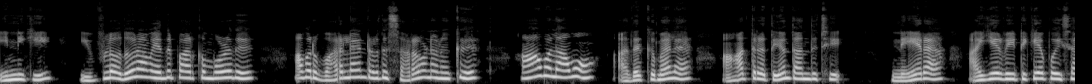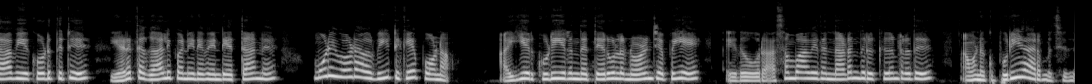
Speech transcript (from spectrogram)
இன்னைக்கு இவ்வளோ தூரம் அவன் எதிர்பார்க்கும் பொழுது அவர் வரலன்றது சரவணனுக்கு ஆவலாவும் அதற்கு மேலே ஆத்திரத்தையும் தந்துச்சு. நேராக ஐயர் வீட்டுக்கே போய் சாவியை கொடுத்துட்டு இடத்த காலி பண்ணிட வேண்டியதான்னு முடிவோடு அவர் வீட்டுக்கே போனான். ஐயர் குடியிருந்த தெருவில் நுழைஞ்சப்பயே ஏதோ ஒரு அசம்பாவிதம் நடந்திருக்குன்றது அவனுக்கு புரிய ஆரம்பிச்சுது.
